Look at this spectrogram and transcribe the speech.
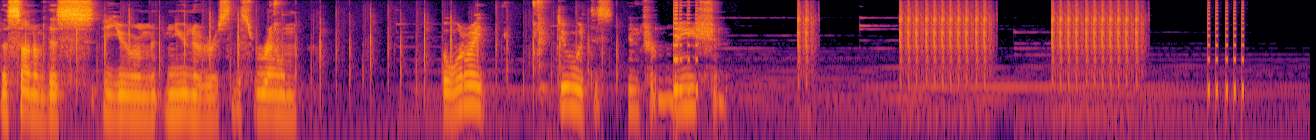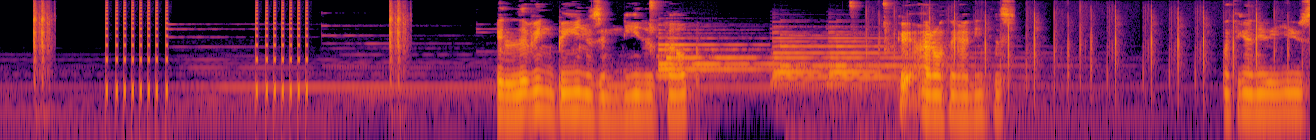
the sun of this universe, this realm. But what do I do with this information? A living being is in need of help. Okay, I don't think I need this. I think I need to use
